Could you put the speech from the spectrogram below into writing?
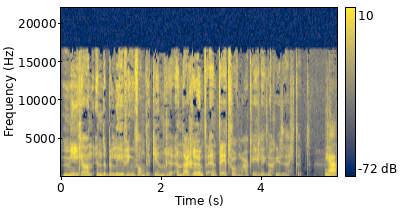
meegaan in de beleving van de kinderen en daar ruimte en tijd voor maken, gelijk dat je gezegd hebt? Ja,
